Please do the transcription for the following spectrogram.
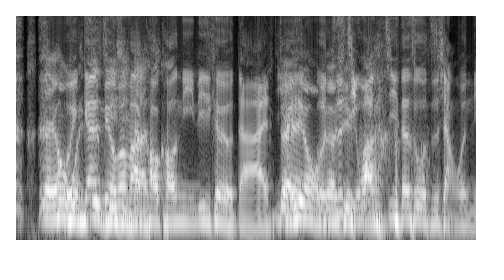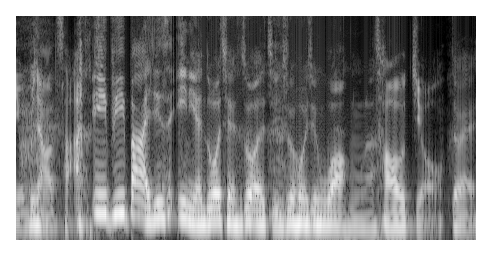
再用我应该没有办法。考考你，立刻有答案。对因为我自己忘记，但是我只想问你，我不想要查。EP 八已经是一年多前做的集数，我已经忘了。超久，对，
